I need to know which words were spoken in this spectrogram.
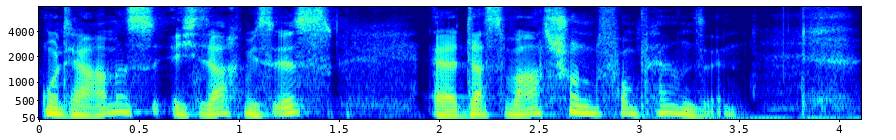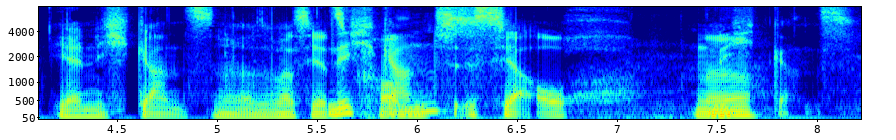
Und Herr Hammes, ich sag, wie es ist, äh, das war's schon vom Fernsehen. Ja, nicht ganz. Ne? Also was jetzt nicht kommt, ganz. ist ja auch Ne? Nicht ganz.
